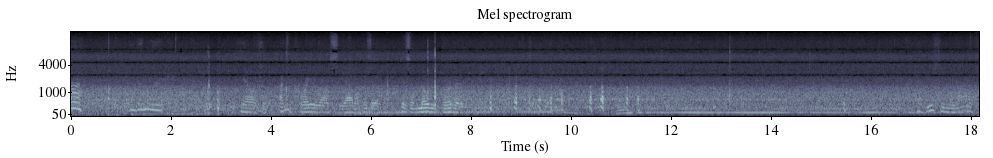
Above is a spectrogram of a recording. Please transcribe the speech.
Huh. Yeah, I can, I can parade around Seattle There's a, there's a noted burger. Have you seen the live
